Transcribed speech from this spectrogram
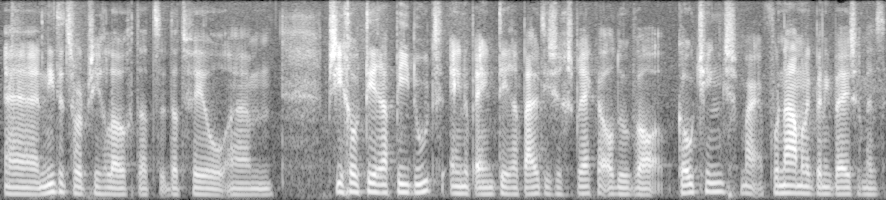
Eh, niet het soort psycholoog dat, dat veel ehm, psychotherapie doet. Eén op één therapeutische gesprekken. Al doe ik wel coachings. Maar voornamelijk ben ik bezig met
